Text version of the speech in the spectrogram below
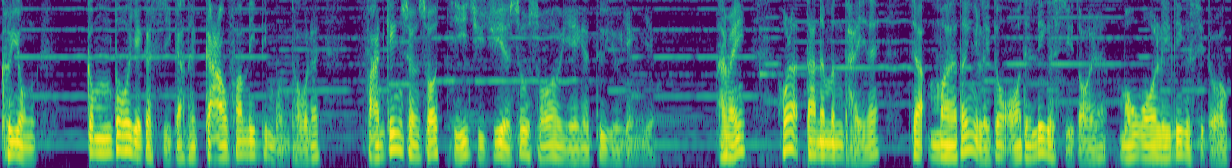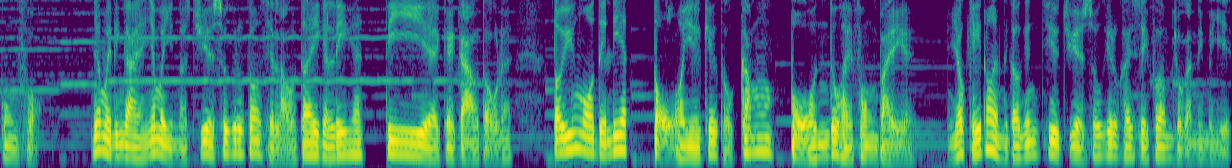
佢用咁多日嘅時間去教翻呢啲門徒呢，凡經上所指住主耶穌所有嘢嘅都要應驗，係咪？好啦，但係問題呢，就唔係等於嚟到我哋呢個時代呢，冇我哋呢個時代嘅功課。因為點解？因為原來主耶穌基督當時留低嘅呢一啲嘅教導呢，對於我哋呢一代嘅基督徒根本都係封閉嘅。有幾多人究竟知道主耶穌基督喺四福音做緊啲乜嘢啫？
